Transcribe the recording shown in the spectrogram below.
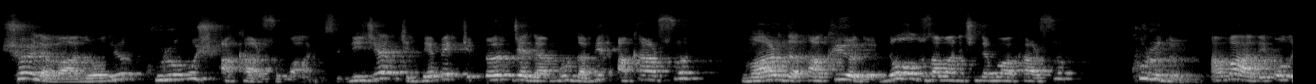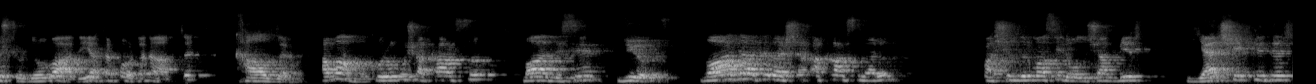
Şöyle vadi oluyor. Kurumuş akarsu vadisi. Diyeceğim ki demek ki önceden burada bir akarsu vardı, akıyordu. Ne oldu zaman içinde bu akarsu? Kurudu. Ama vadi oluşturduğu vadi yatak orada ne yaptı? Kaldı. Tamam mı? Kurumuş akarsu vadisi diyoruz. Vadi arkadaşlar akarsuların aşındırmasıyla oluşan bir yer şeklidir.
